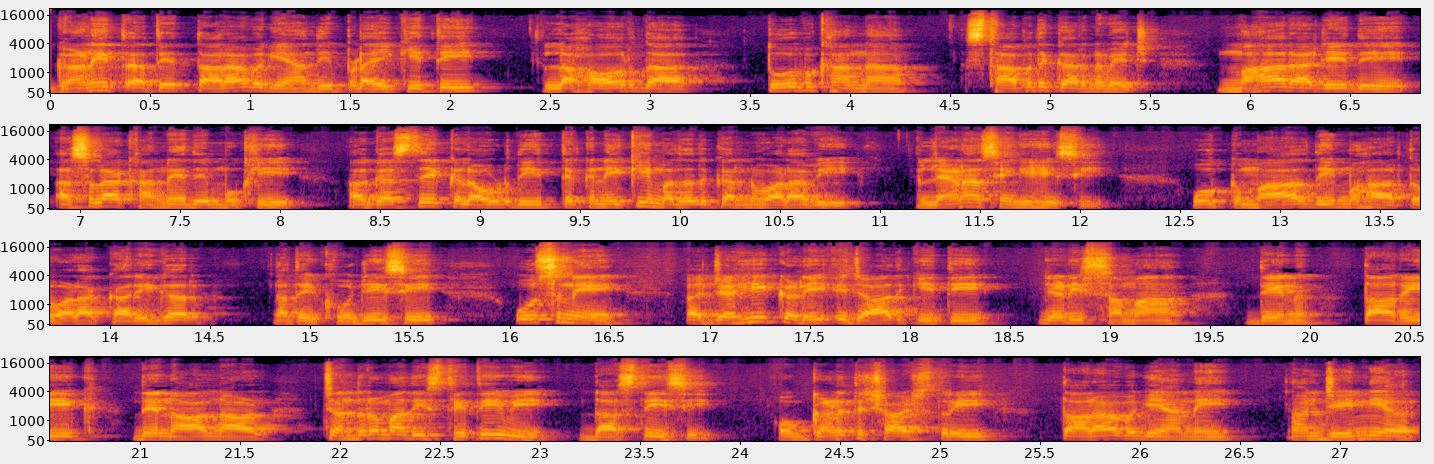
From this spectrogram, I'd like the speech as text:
ਗਣਿਤ ਅਤੇ ਤਾਰਾ ਵਿਗਿਆਨ ਦੀ ਪੜ੍ਹਾਈ ਕੀਤੀ, ਲਾਹੌਰ ਦਾ ਤੋਪਖਾਨਾ ਸਥਾਪਿਤ ਕਰਨ ਵਿੱਚ ਮਹਾਰਾਜੇ ਦੇ ਅਸਲਾਖਾਨੇ ਦੇ ਮੁਖੀ ਅਗਸਤੇ ਕਲਾਉਡ ਦੀ ਤਕਨੀਕੀ ਮਦਦ ਕਰਨ ਵਾਲਾ ਵੀ ਲੈਣਾ ਸਿੰਘ ਹੀ ਸੀ। ਉਹ ਕਮਾਲ ਦੀ ਮਹਾਰਤ ਵਾਲਾ ਕਾਰੀਗਰ ਅਤੇ ਖੋਜੀ ਸੀ। ਉਸਨੇ ਅਜਿਹੀ ਘੜੀ ਇਜਾਦ ਕੀਤੀ ਜਿਹੜੀ ਸਮਾਂ, ਦਿਨ, ਤਾਰੀਖ ਦੇ ਨਾਲ-ਨਾਲ ਚੰ드ਰਮਾ ਦੀ ਸਥਿਤੀ ਵੀ ਦੱਸਦੀ ਸੀ। ਉਹ ਗਣਿਤ ਸ਼ਾਸਤਰੀ, ਤਾਰਾ ਵਿਗਿਆਨੀ, ਇੰਜੀਨੀਅਰ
